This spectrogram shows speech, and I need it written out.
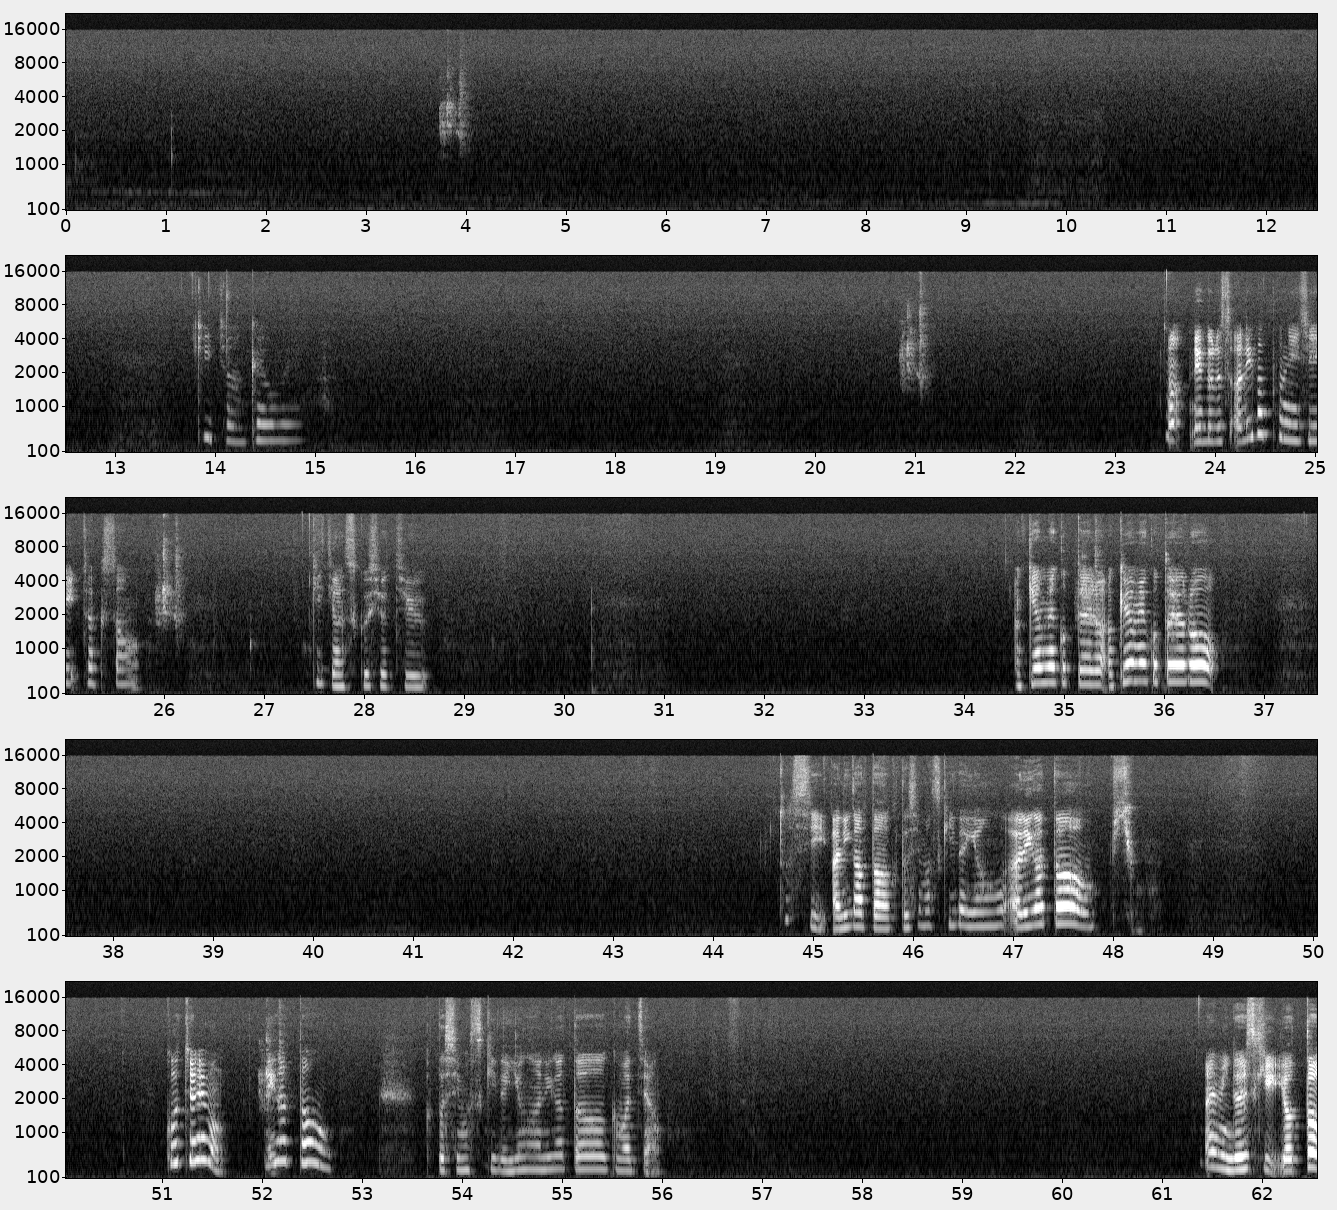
キーちゃん明け読みあレドルスありがとう虹たくさん。キーちゃんスクショ中。あきやめことやろうあきやめことやろうトッシーありがとう。今年も好きだよ。ありがとう。紅茶レモンありがとう。今年も好きだよ。ありがとう。くまちゃん。あいみん大好き。やった。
